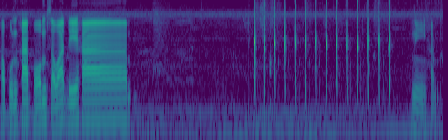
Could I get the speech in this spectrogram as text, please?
ขอบคุณครับผม สวัสดีครับ นี่ครับ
